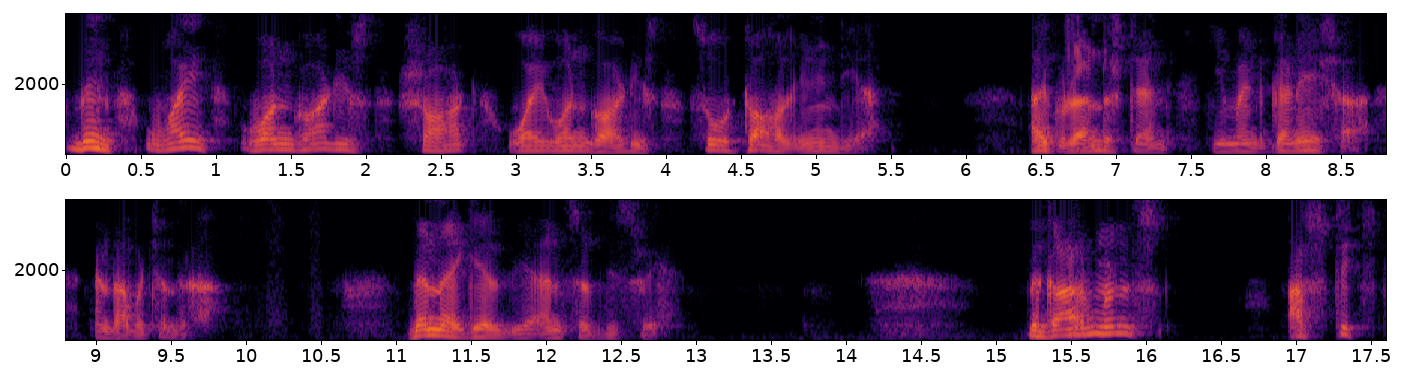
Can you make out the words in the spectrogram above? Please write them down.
Then why one God is short, why one God is so tall in India? I could understand he meant Ganesha and Ramachandra. Then I gave the answer this way. The garments are stitched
